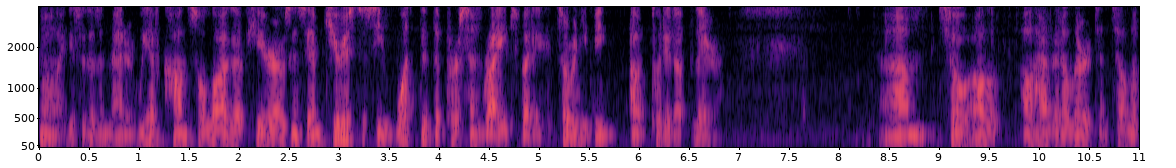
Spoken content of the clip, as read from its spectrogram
well, I guess it doesn't matter. We have console log up here. I was going to say I'm curious to see what did the person write, but it's already being outputted up there. Um, so I'll I'll have it alert and tell the,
